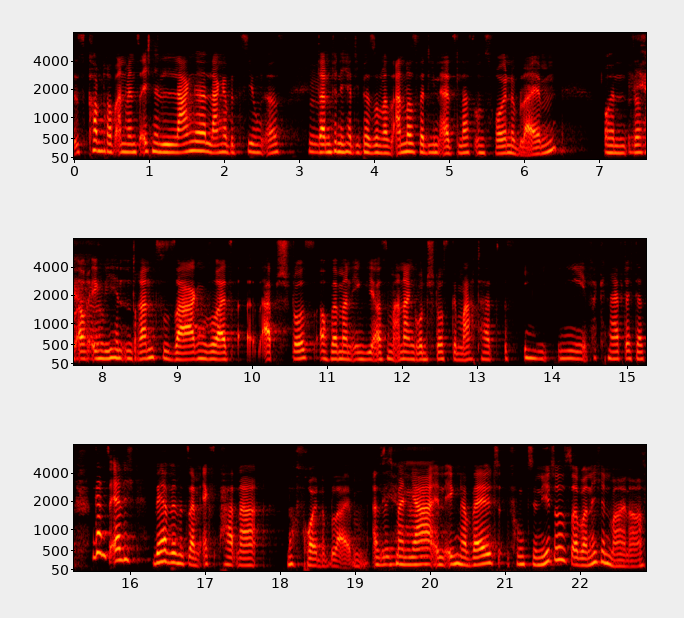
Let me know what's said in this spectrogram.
Es kommt drauf an, wenn es echt eine lange, lange Beziehung ist, hm. dann finde ich, hat die Person was anderes verdient, als lass uns Freunde bleiben. Und das ja. auch irgendwie hinten dran zu sagen, so als Abschluss, auch wenn man irgendwie aus einem anderen Grund Schluss gemacht hat, ist irgendwie, nee, verkneift euch das. Und ganz ehrlich, wer will mit seinem Ex-Partner noch Freunde bleiben. Also ich ja. meine, ja, in irgendeiner Welt funktioniert es, aber nicht in meiner.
